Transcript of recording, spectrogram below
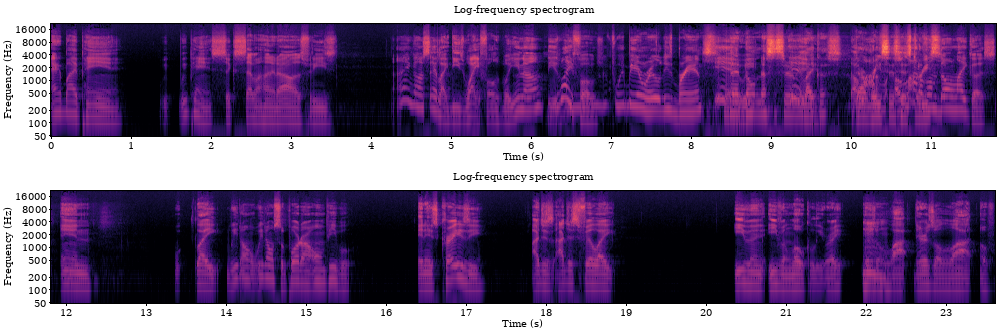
everybody paying. We, we paying six seven hundred dollars for these. I ain't gonna say like these white folks, but you know these white folks. If we being real, these brands Yeah, that we- don't necessarily yeah. like us, got racist a lot of them don't like us, and like we don't we don't support our own people, and it's crazy. I just I just feel like even even locally, right? There's Mm-hmm. a lot. There's a lot of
